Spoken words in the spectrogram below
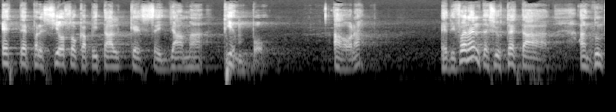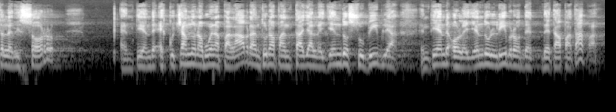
este precioso capital que se llama tiempo? Ahora, es diferente si usted está ante un televisor ¿Entiende? Escuchando una buena palabra ante una pantalla, leyendo su Biblia, ¿entiende? O leyendo un libro de, tapa a tapa.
